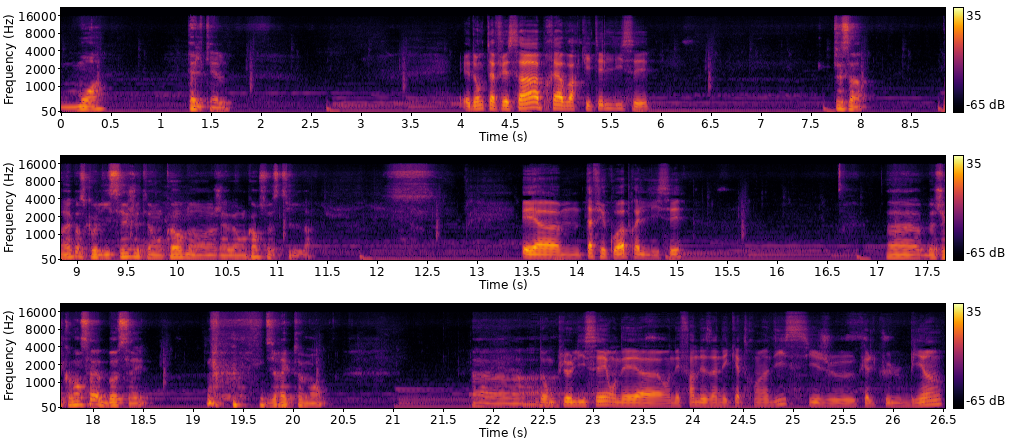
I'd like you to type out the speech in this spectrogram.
moi, tel quel. Et donc, tu as fait ça après avoir quitté le lycée C'est ça. Ouais, parce qu'au lycée, j'étais encore dans... j'avais encore ce style-là. Et euh, t'as fait quoi après le lycée? Euh, bah, J'ai commencé à bosser directement. Euh, Donc le lycée, on est, on est fin des années 90, si je calcule bien.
